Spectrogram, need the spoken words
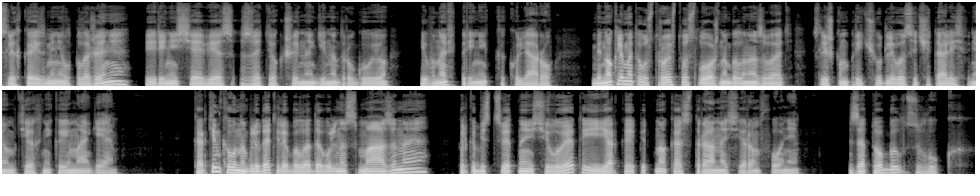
слегка изменил положение, перенеся вес затекшей ноги на другую, и вновь приник к окуляру. Биноклем это устройство сложно было назвать, слишком причудливо сочетались в нем техника и магия. Картинка у наблюдателя была довольно смазанная, только бесцветные силуэты и яркое пятно костра на сером фоне. Зато был звук.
